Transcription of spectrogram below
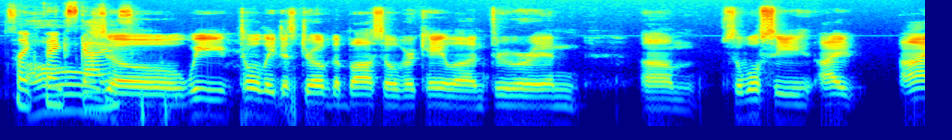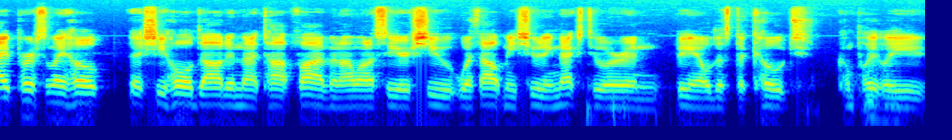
It's like, thanks, Oh. guys. So we totally just drove the bus over Kayla and threw her in. Um, so we'll see. I I personally hope that she holds out in that top five, and I want to see her shoot without me shooting next to her and being able just to coach completely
